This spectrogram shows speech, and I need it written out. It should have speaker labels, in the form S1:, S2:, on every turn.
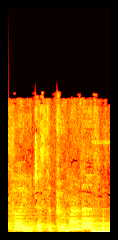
S1: for you just to prove my love.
